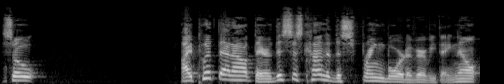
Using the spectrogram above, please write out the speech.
So I put that out there. This is kind of the springboard of everything. Now,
